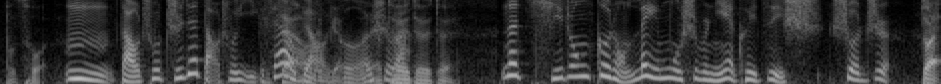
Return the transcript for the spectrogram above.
不错的。嗯，导出直接导出 Excel 表格是吧？对对对，那其中各种类目是不是你也可以自己设设置？对，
